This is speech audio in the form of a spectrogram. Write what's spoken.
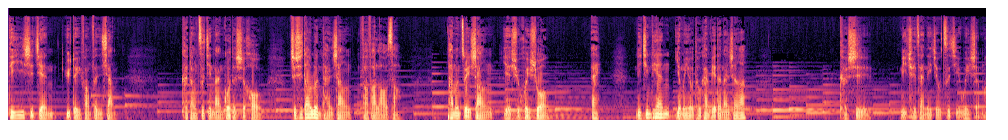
第一时间与对方分享。可当自己难过的时候，只是到论坛上发发牢骚。他们嘴上也许会说：“哎，你今天有没有偷看别的男生啊？”可是，你却在内疚自己为什么？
